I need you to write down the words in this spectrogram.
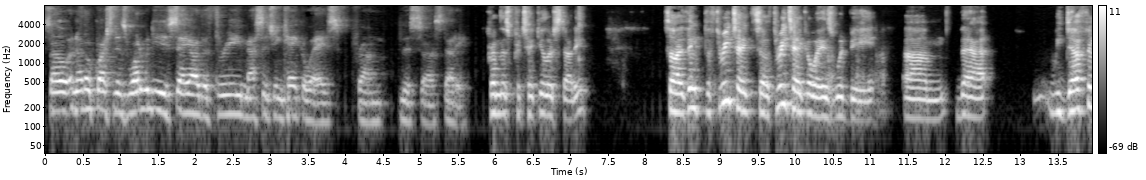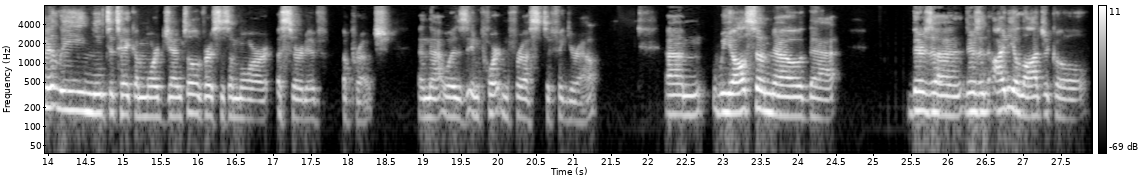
So another question is, what would you say are the three messaging takeaways from this uh, study? From this particular study? So I think the three take so three takeaways would be um, that we definitely need to take a more gentle versus a more assertive approach and that was important for us to figure out. Um, we also know that there's a there's an ideological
